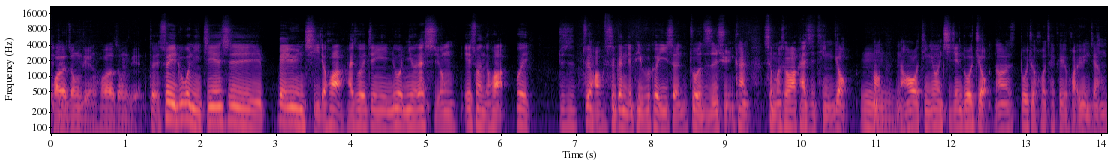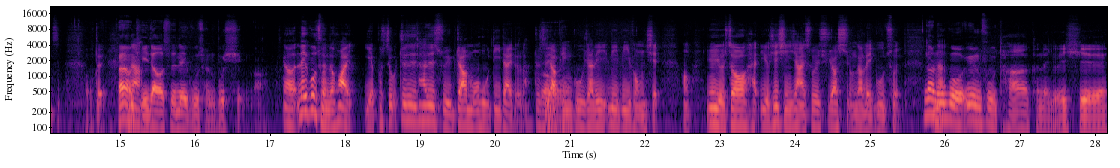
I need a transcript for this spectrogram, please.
画个重点，画个重点。对，所以如果你今天是备孕期的话，还是会建议，如果你有在使用 A 酸的话，会就是最好是跟你的皮肤科医生做咨询，看什么时候要开始停用，嗯，然后停用期间多久，然后多久后才可以怀孕这样子。对，刚有提到是类固醇不行嘛？呃，类固醇的话也不是，就是它是属于比较模糊地带的啦，就是要评估一下利利弊风险哦，因为有时候还有些形象还是会需要使用到类固醇。那如果孕妇她可能有一些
